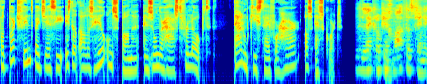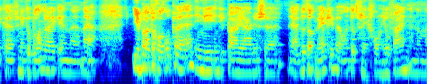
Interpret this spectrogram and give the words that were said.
Wat Bart vindt bij Jessie is dat alles heel ontspannen en zonder haast verloopt. Daarom kiest hij voor haar als escort. Lekker op je gemak, dat vind ik, uh, vind ik heel belangrijk. En uh, nou ja, je bouwt toch wat op hè, in, die, in die paar jaar. Dus uh, ja, dat, dat merk je wel. En dat vind ik gewoon heel fijn. En dan,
